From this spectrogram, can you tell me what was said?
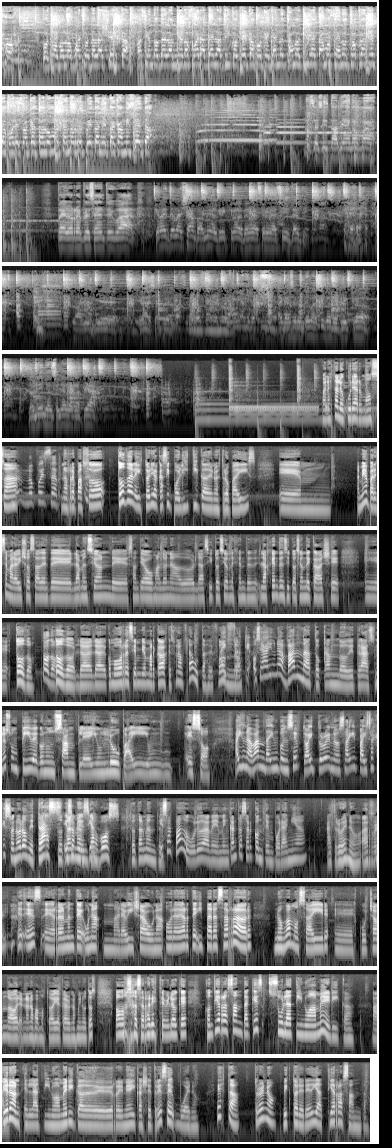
Por todos los guachos de la checa, haciendo de la mierda fuera de la discoteca, porque ya no estamos aquí, estamos en otro planeta, por eso acá hasta los marcianos respetan esta camiseta. No sé si está bien o mal, pero represento igual. Que va el tema champa, amigo, Chris Cross, tenés que hacer una así, Tati. Yeah, Gracias, perro. Hay que hacer un tema así con el Chris Cross. Los niños enseñando a rapear. Bueno, esta locura hermosa No puede ser. nos repasó toda la historia casi política de nuestro país. Eh, a mí me parece maravillosa desde la mención de Santiago Maldonado, la situación de gente, la gente en situación de calle, eh, todo, Todo. todo, la, la- como vos recién bien marcabas que suenan flautas de fondo. o sea, hay una banda tocando detrás. No es un pibe con un sample y un loop ahí, un eso. Hay una banda, hay un concepto, hay truenos, hay paisajes sonoros detrás. Eso que Totalmente. decías vos. Totalmente. Es zarpado, boluda. Me, me encanta ser contemporánea a trueno. arre. E- Es eh, realmente una maravilla, una obra de arte. Y para cerrar, nos vamos a ir eh, escuchando ahora, no nos vamos todavía a quedar unos minutos, vamos a cerrar este bloque con Tierra Santa, que es su Latinoamérica. ¿Vieron el Latinoamérica de René y Calle 13? Bueno, esta, Trueno, Víctor Heredia, Tierra Santa.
